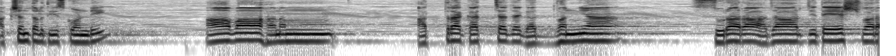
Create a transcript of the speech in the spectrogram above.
అక్షంతలు తీసుకోండి. ఆవాహనం. అత్ర కచ్చ జగధ్వన్య సురరాజార్జితేశ్వర.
